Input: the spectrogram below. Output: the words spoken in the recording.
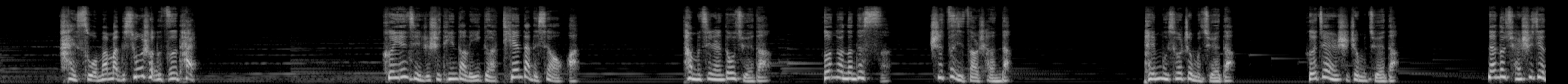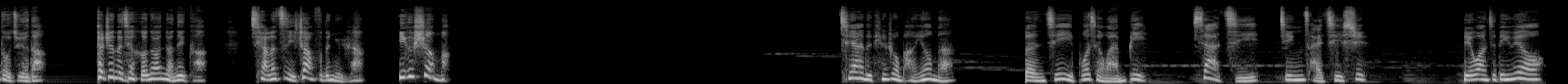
害死我妈妈的凶手的姿态？何言简直是听到了一个天大的笑话。他们竟然都觉得何暖暖的死是自己造成的。裴木修这么觉得，何家人是这么觉得，难道全世界都觉得？她真的欠何暖暖那个抢了自己丈夫的女人一个肾吗？亲爱的听众朋友们，本集已播讲完毕，下集精彩继续，别忘记订阅哦。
